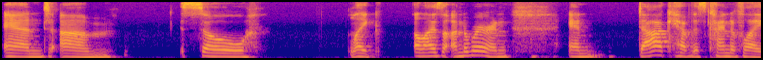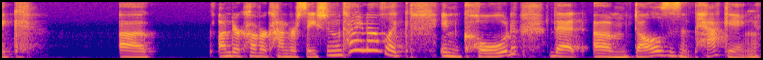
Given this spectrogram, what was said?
And um, so, like Eliza Underwear and and Doc have this kind of like uh undercover conversation kind of like in code that um dolls isn't packing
